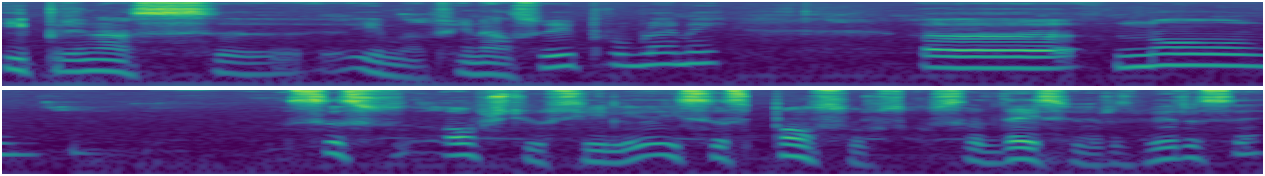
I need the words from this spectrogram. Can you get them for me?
и при нас има финансови проблеми, но с общи усилия и с спонсорско съдействие, разбира се,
